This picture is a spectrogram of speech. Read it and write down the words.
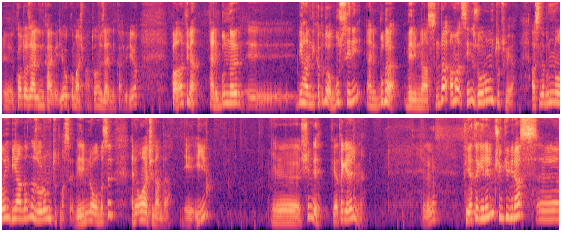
E, kot özelliğini kaybediyor. Kumaş pantolon özelliğini kaybediyor. Falan filan. Hani bunların e, bir handikapı da o. Bu seni yani bu da verimli aslında ama seni zorunlu tutmuyor. Aslında bunun olayı bir yandan da zorunlu tutması. Verimli olması hani o açıdan da e, iyi. E, şimdi fiyata gelelim mi? Gelelim. Fiyata gelelim çünkü biraz e,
